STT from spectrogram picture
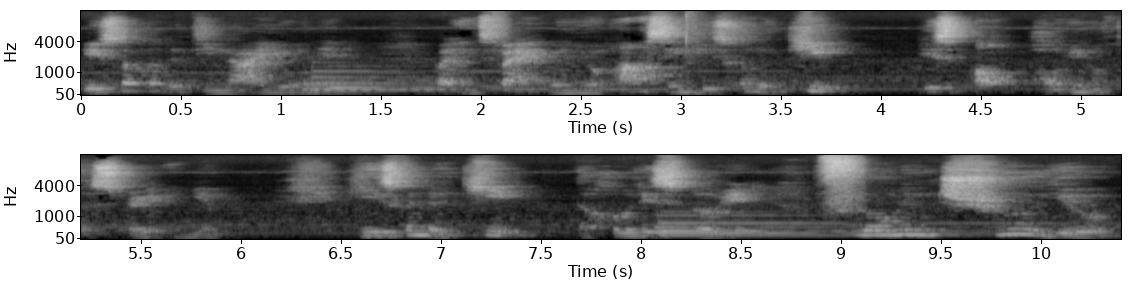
He's not going to deny you in it. But in fact, when you ask Him, He's going to keep His outpouring of the Spirit in you. He's going to keep the Holy Spirit flowing through you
